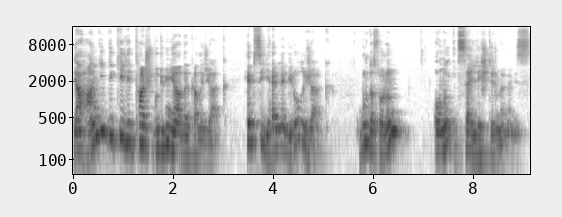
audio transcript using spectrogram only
Ya hangi dikili taş bu dünyada kalacak? Hepsi yerle bir olacak. Burada sorun onu içselleştirmememiz.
